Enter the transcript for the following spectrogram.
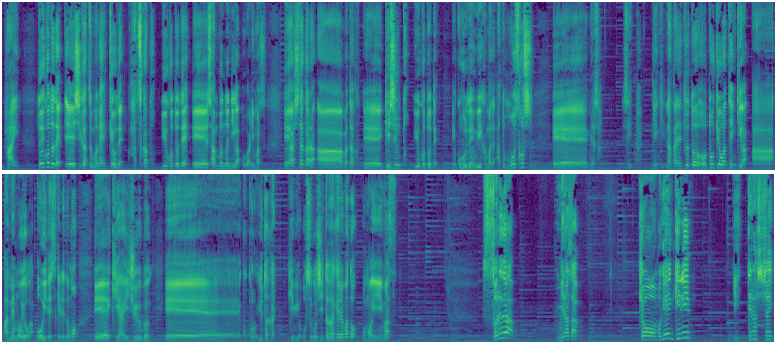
はい。ということで、えー4月もね、今日で20日ということで、えー3分の2が終わります。えー明日から、あまた、えー下旬ということで、えーゴールデンウィークまであともう少し、えー皆さん、精一杯、元気。なんかね、ずっと東京は天気が、あ雨模様が多いですけれども、えー気合十分、えー心豊かに日々をお過ごしいただければと思います。それでは、皆さん、今日も元気に、いってらっしゃい。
